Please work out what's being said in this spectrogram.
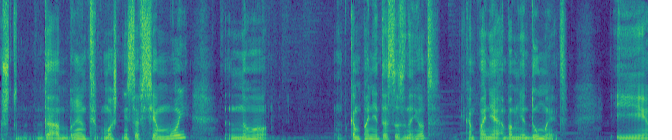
что, да, бренд, может, не совсем мой, но компания это осознает, компания обо мне думает, и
